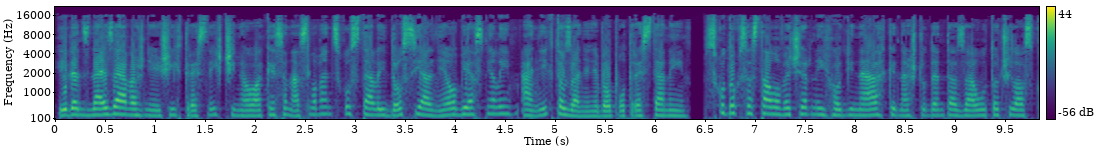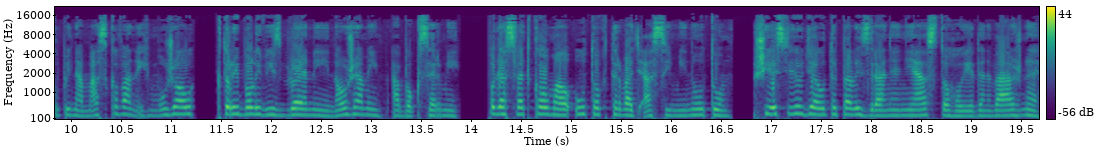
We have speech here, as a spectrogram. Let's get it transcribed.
Jeden z najzávažnejších trestných činov, aké sa na Slovensku stali, dosiaľ neobjasnili a nikto za ne nebol potrestaný. Skutok sa stalo v večerných hodinách, keď na študenta zaútočila skupina maskovaných mužov, ktorí boli vyzbrojení nožami a boxermi. Podľa svetkov mal útok trvať asi minútu. Šiesti ľudia utrpeli zranenia, z toho jeden vážne.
